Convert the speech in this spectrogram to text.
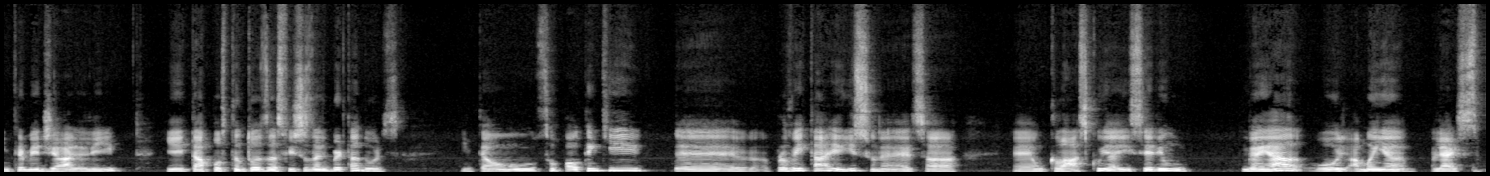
intermediária ali e tá apostando todas as fichas na Libertadores. Então, o São Paulo tem que é, aproveitar isso, né? Essa é um clássico e aí seria um ganhar hoje, amanhã, aliás,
